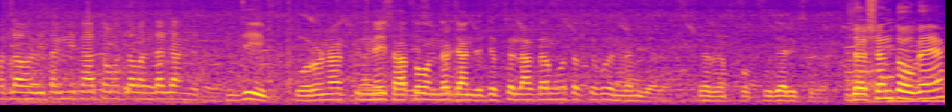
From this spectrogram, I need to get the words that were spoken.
मतलब अभी तक नहीं था तो मतलब अंदर जान देते थे। जी कोरोना नहीं था तो अंदर जान दे जब से लॉकडाउन हुआ तब से कोई अंदर नहीं जा रहा है। पुजारी दर्शन तो हो गए हैं।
